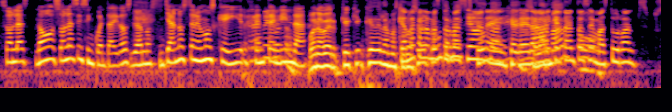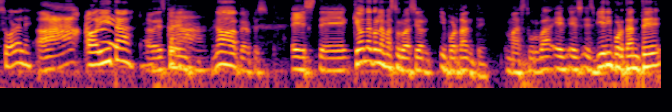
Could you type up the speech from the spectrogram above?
Son las, no, son las y 52. Ya nos- Ya nos tenemos que ir, gente linda. Bueno, a ver, ¿qué, qué, qué de la ¿Qué onda masturbación? con la Pregúntame, masturbación ¿qué onda? en ¿Qué? ¿Se va a general? ¿Qué tanto se masturban? Pues, órale. Ah, Ahorita. a ver, esperen. No, pero pues, este, ¿qué onda con la masturbación? Importante. Masturba es, es, es bien importante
